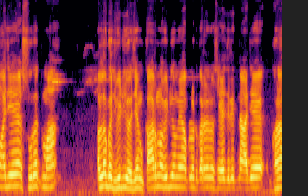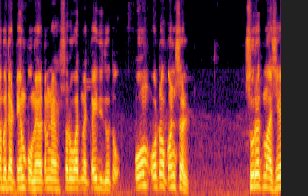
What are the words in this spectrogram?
હું આજે સુરતમાં અલગ જ વીડિયો જેમ કારનો વીડિયો મેં અપલોડ કરેલો છે એ જ રીતના આજે ઘણા બધા ટેમ્પો મેં તમને શરૂઆતમાં જ કહી દીધું તો ઓમ ઓટો કન્સલ્ટ સુરતમાં છે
